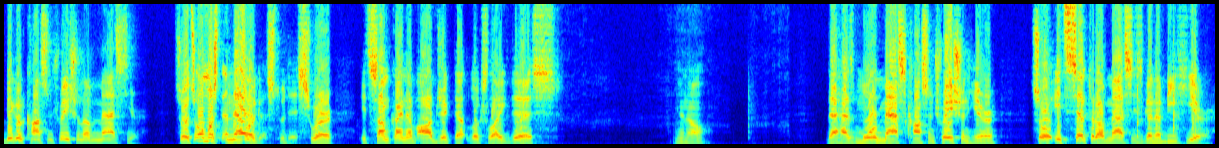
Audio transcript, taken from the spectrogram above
bigger concentration of mass here. So it's almost analogous to this, where it's some kind of object that looks like this, you know, that has more mass concentration here. So its center of mass is going to be here.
